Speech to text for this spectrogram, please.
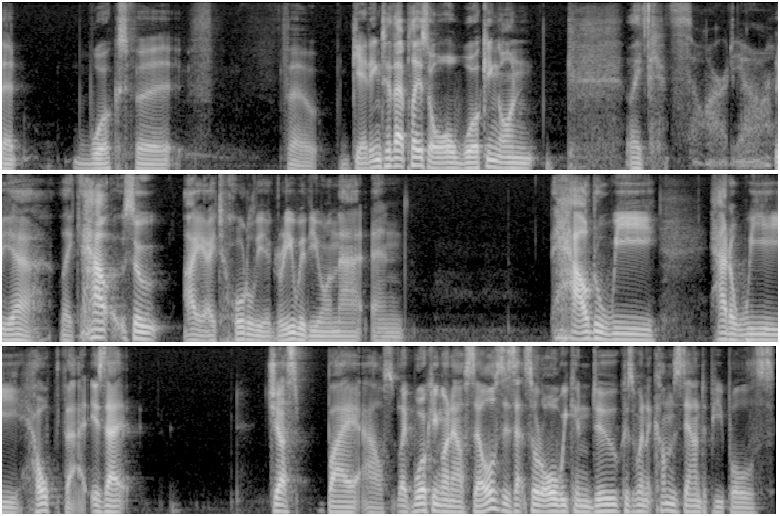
that works for for getting to that place or working on like So hard, yeah. yeah like how so i i totally agree with you on that and how do we how do we help that is that just by our like working on ourselves is that sort of all we can do because when it comes down to people's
